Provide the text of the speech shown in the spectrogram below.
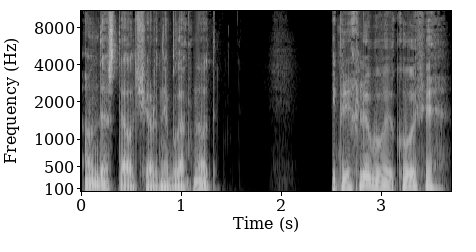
Он достал черный блокнот и, прихлебывая кофе,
